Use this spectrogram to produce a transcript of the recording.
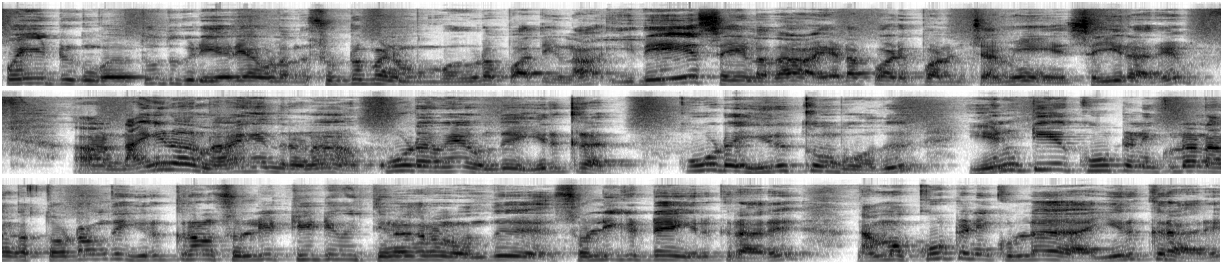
போயிட்டு இருக்கும்போது தூத்துக்குடி ஏரியாவில் அந்த சுற்றுப்பயணம் போகும்போது கூட பார்த்தீங்கன்னா இதே செயலை தான் எடப்பாடி பழனிசாமி செய்கிறாரு நயனா நாகேந்திரனா கூடவே வந்து இருக்கிறார். கூட இருக்கும்போது என்டிஏ கூட்டணிக்குள்ளே நாங்கள் தொடர்ந்து இருக்கிறோம்னு சொல்லி டிடிவி தினகரன் வந்து சொல்லிக்கிட்டே இருக்கிறாரு. நம்ம கூட்டணிக்குள்ளே இருக்கிறாரு.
